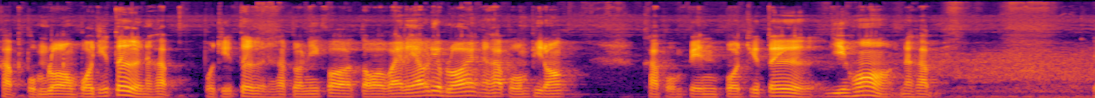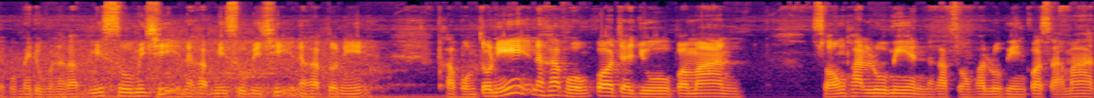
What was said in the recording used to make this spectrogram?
ครับผมลองโปรเจคเตอร์นะครับโปรเจคเตอร์นะครับตัวนี้ก็ต่อไว้แล้วเรียบร้อยนะครับผมพี่น้องครับผมเป็นโปรเจคเตอร์ยี่ห้อนะครับเดี๋ยวผมให้ดูนะครับมิซูมิชินะครับมิซูบิชินะครับตัวนี้ครับผมตัวนี้นะครับผมก็จะอยู่ประมาณ 2,000 ลูเมนนะครับ2,000 ลูเมนก็สามารถ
